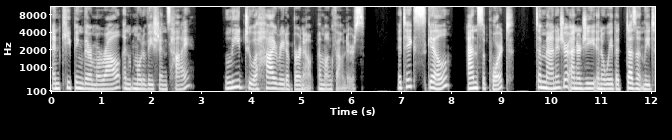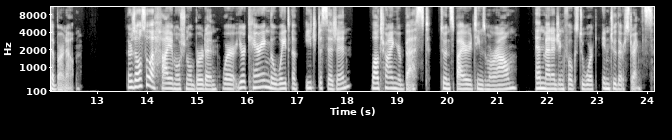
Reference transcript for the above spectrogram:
and keeping their morale and motivations high, lead to a high rate of burnout among founders. It takes skill and support to manage your energy in a way that doesn't lead to burnout. There's also a high emotional burden where you're carrying the weight of each decision while trying your best to inspire your team's morale and managing folks to work into their strengths.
